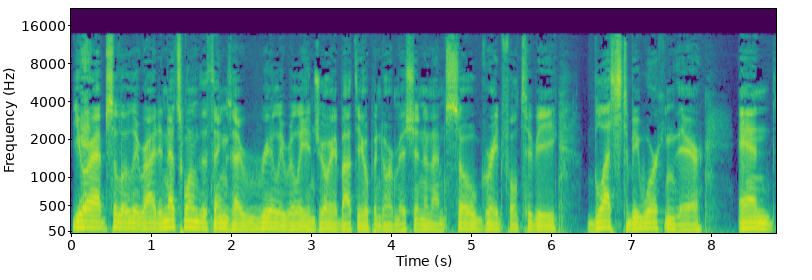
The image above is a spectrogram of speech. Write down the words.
You are absolutely right. And that's one of the things I really, really enjoy about the Open Door mission. And I'm so grateful to be blessed to be working there. And,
